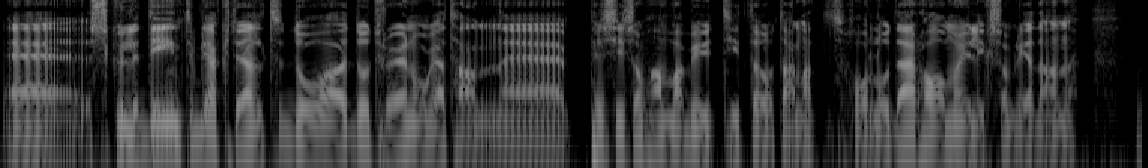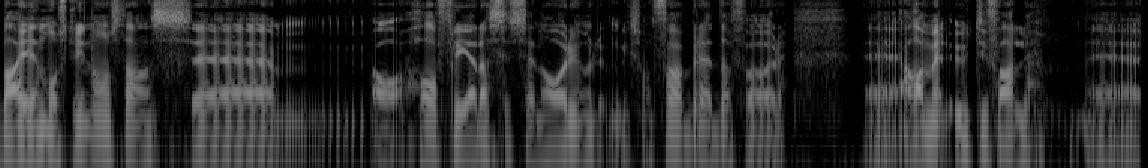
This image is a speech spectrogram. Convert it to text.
Eh, skulle det inte bli aktuellt, då, då tror jag nog att han, eh, precis som Hammarby, tittar åt annat håll och där har man ju liksom redan Bayern måste ju någonstans eh, ja, ha flera scenarion liksom förberedda för Eh, ja, men utifall eh,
